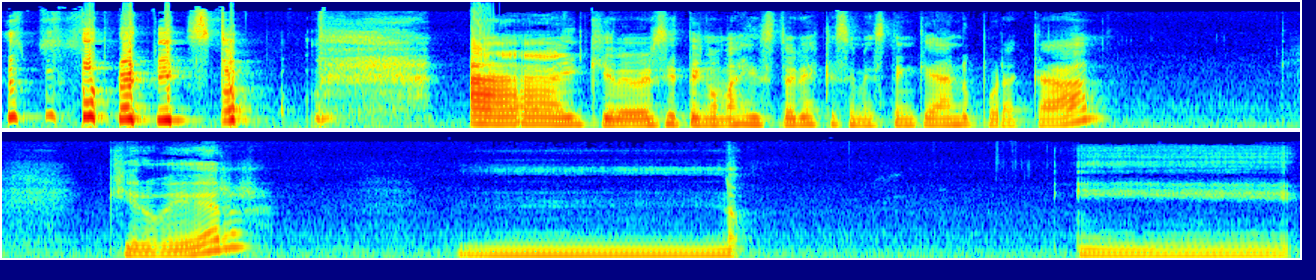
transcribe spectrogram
por esto. Ay, quiero ver si tengo más historias que se me estén quedando por acá. Quiero ver. Mm, no. Y.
